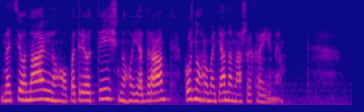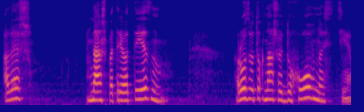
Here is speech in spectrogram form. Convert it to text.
національного патріотичного ядра кожного громадяна нашої країни. Але ж наш патріотизм, розвиток нашої духовності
